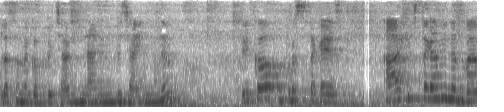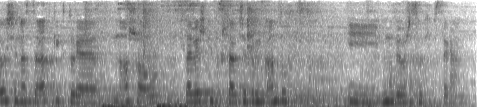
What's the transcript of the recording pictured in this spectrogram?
dla samego bycia oryginalnym, bycia innym, tylko po prostu taka jest. A hipsterami nazywają się nastolatki, które noszą zawieszki w kształcie trójkątów i mówią, że są hipsterami.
